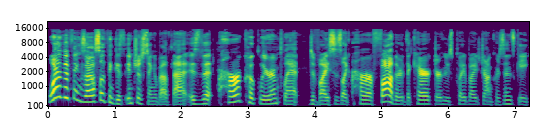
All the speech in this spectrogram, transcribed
One of the things I also think is interesting about that is that her cochlear implant device is like her father, the character who's played by John Krasinski,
